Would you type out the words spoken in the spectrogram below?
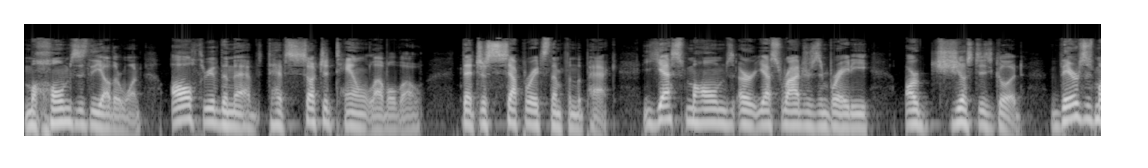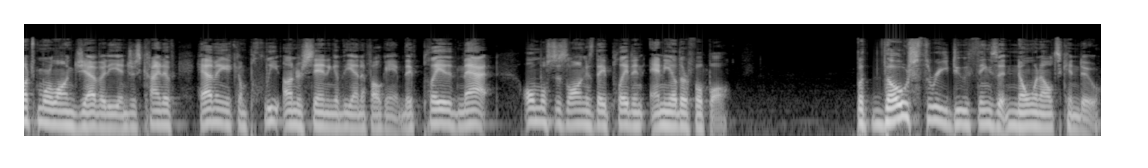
Mahomes is the other one. All three of them have, have such a talent level, though, that just separates them from the pack. Yes, Mahomes, or yes, Rodgers and Brady are just as good. Theirs is much more longevity and just kind of having a complete understanding of the NFL game. They've played in that almost as long as they played in any other football. But those three do things that no one else can do.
